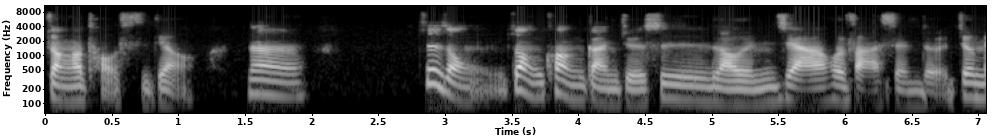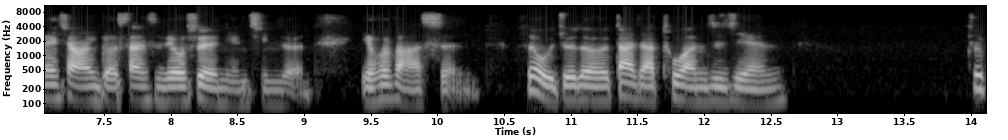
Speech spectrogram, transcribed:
撞到头死掉，那。这种状况感觉是老人家会发生的，就没想到一个三十六岁的年轻人也会发生，所以我觉得大家突然之间就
